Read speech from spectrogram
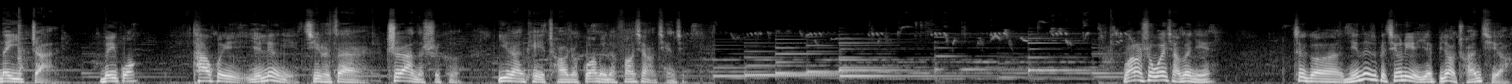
那一盏微光，它会引领你，即使在至暗的时刻，依然可以朝着光明的方向前进。王老师，我也想问您，这个您的这个经历也比较传奇啊。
